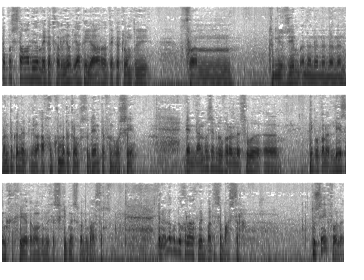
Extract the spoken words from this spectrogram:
op 'n stadium ek het gereeld elke jaar dat ek 'n klompie van die museum en en en en en want ek het afgekom met 'n klomp studente van oorsee. En dan moes ek nou vir hulle so 'n uh, tipe van 'n lesing gegee het rondom die geskiedenis van die basters. En hulle wil graag weet wat is 'n baster? Toe sê ek vir hulle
